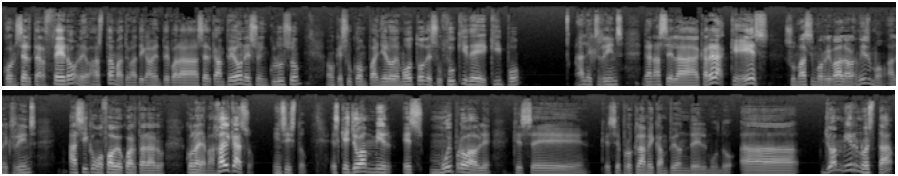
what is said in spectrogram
Con ser tercero le basta matemáticamente para ser campeón, eso incluso, aunque su compañero de moto, de Suzuki, de equipo, Alex Rins, ganase la carrera, que es su máximo rival ahora mismo. Alex Rins así como Fabio Quartararo con la Yamaha. El caso, insisto, es que Joan Mir es muy probable que se, que se proclame campeón del mundo. Uh, Joan Mir no está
